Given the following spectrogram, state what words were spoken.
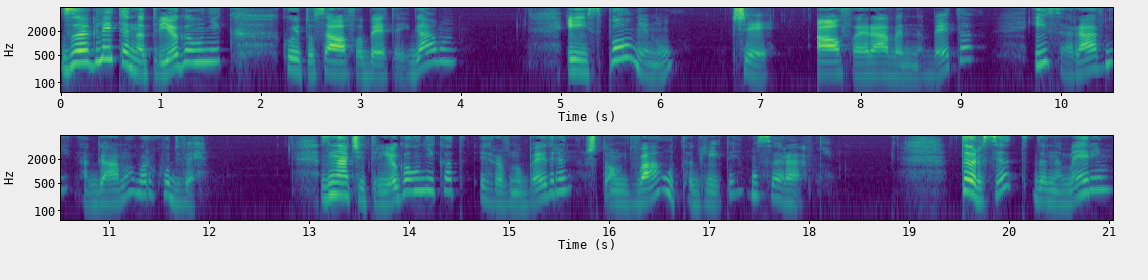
За ъглите на триъгълник, които са алфа, бета и гама, е изпълнено че алфа е равен на бета и са равни на гама върху 2. Значи триъгълникът е равнобедрен, щом два от ъглите му са равни. търсят да намерим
